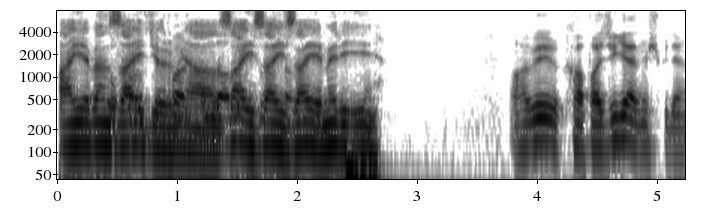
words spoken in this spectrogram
Hayır ben Ofansif diyorum ya. farkındalık Zayi 91. Zayi Emery iyi. Abi kafacı gelmiş bir de.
